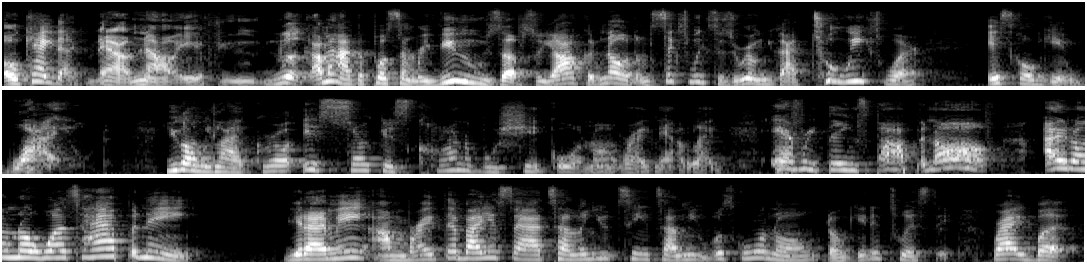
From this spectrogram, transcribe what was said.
Okay, that now, now if you look, I'm gonna have to put some reviews up so y'all could know them. Six weeks is real. You got two weeks where it's gonna get wild. You're gonna be like, girl, it's circus carnival shit going on right now. Like everything's popping off. I don't know what's happening. You know what I mean? I'm right there by your side telling you T, telling you what's going on. Don't get it twisted. Right? But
